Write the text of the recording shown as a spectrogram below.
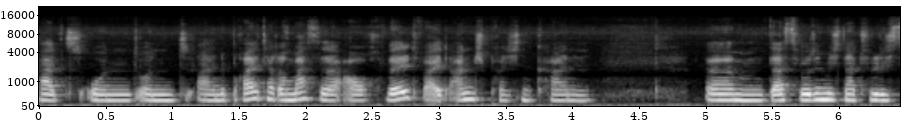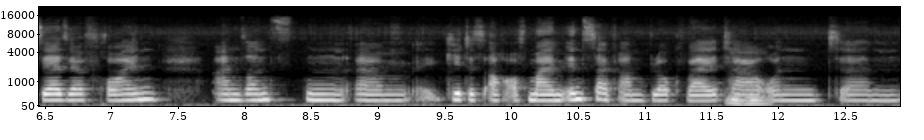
hat und, und eine breitere Masse auch weltweit ansprechen kann. Ähm, das würde mich natürlich sehr, sehr freuen. Ansonsten ähm, geht es auch auf meinem Instagram-Blog weiter mhm. und ähm,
